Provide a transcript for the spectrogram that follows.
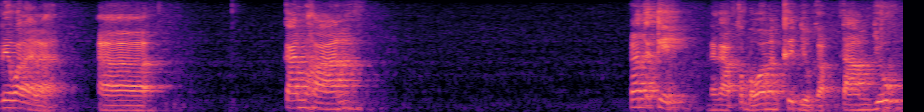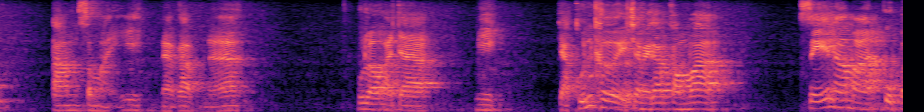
เรียกว่าอะไรล่ะการบริหารรัฐกิจนะครับเขาบอกว่ามันขึ้นอยู่กับตามยุคตามสมัยนะครับนะ พวกเราอาจจะมีจากคุ้นเคยใช่ไหมครับคำว่า เสนามาตอุป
